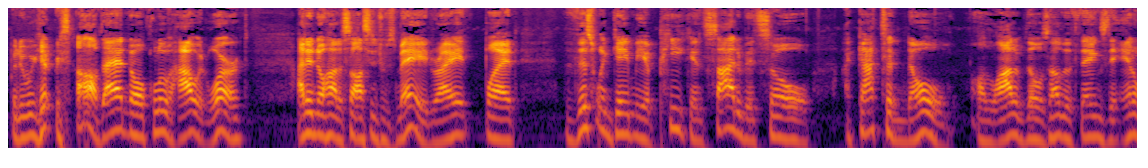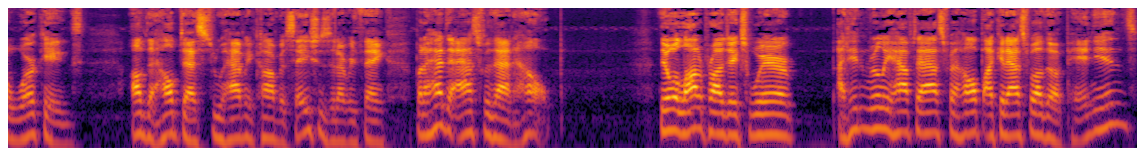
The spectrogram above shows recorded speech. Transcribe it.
but it would get resolved. I had no clue how it worked. I didn't know how the sausage was made, right? But this one gave me a peek inside of it. So I got to know a lot of those other things, the inner workings of the help desk through having conversations and everything, but I had to ask for that help. There were a lot of projects where I didn't really have to ask for help. I could ask for other opinions,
